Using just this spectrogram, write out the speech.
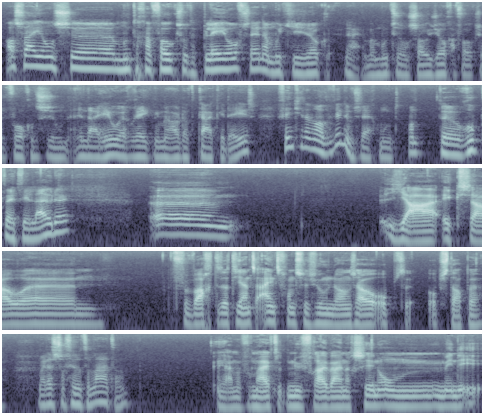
Als wij ons eh, moeten gaan focussen op de play-offs, hè, dan moet je dus ook. Nou, we moeten ons sowieso gaan focussen op volgend seizoen. En daar heel erg rekening mee houden dat KKD is. Vind je dan dat Willems weg moet? Want de roep werd weer luider. Ehm, ja, ik zou ehm, verwachten dat hij aan het eind van het seizoen dan zou op, opstappen. Maar dat is toch veel te laat dan? Ja, maar voor mij heeft het nu vrij weinig zin om in de,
